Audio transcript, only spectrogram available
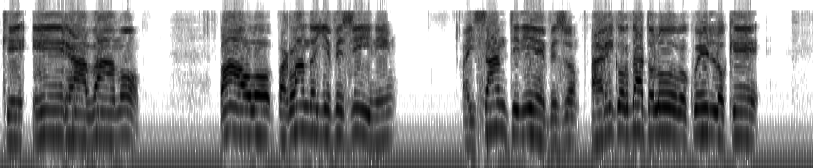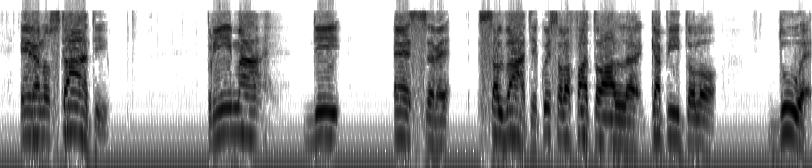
che eravamo. Paolo, parlando agli Efesini, ai santi di Efeso, ha ricordato loro quello che erano stati prima di essere salvati e questo l'ha fatto al capitolo 2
